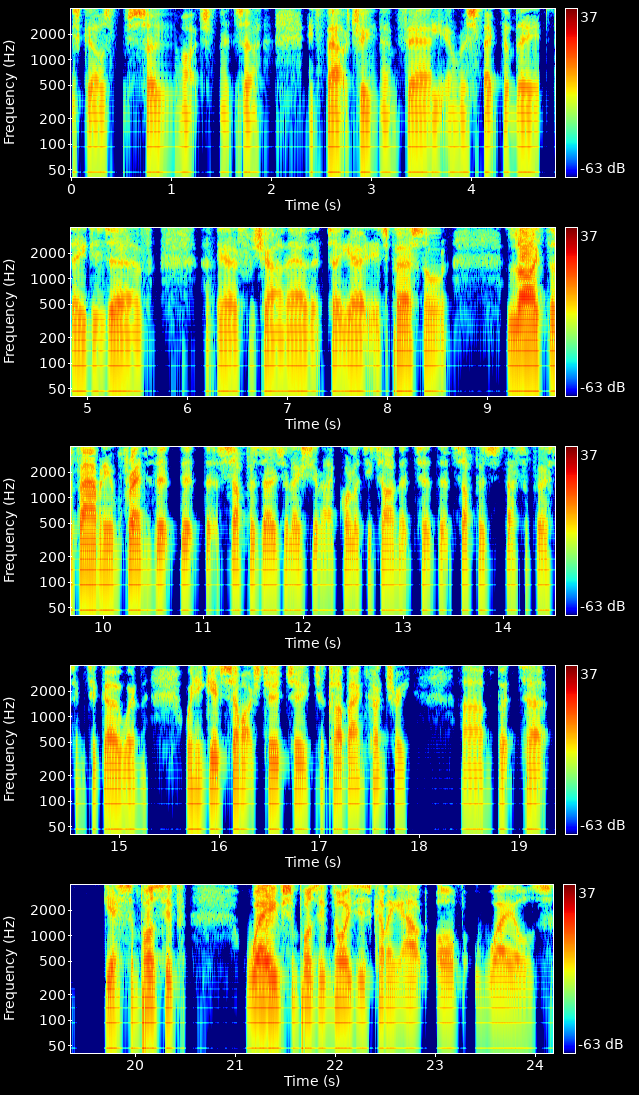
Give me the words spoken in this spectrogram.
these girls have so much and it's uh, it's about treating them fairly and respect that they, they deserve. I heard from Sharon there that uh, yeah, it's personal life, the family and friends that, that, that suffers those relationships, that quality time that to, that suffers. That's the first thing to go when when you give so much to to, to club and country. Um, but uh, yes, some positive waves, some positive noises coming out of Wales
